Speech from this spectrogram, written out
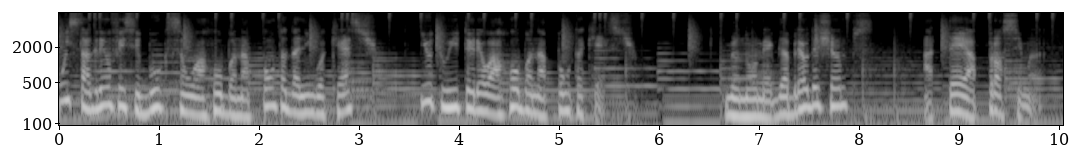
O Instagram e o Facebook são arroba na ponta da língua cast e o Twitter é o arroba na ponta cast. Meu nome é Gabriel Deschamps. Até a próxima!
